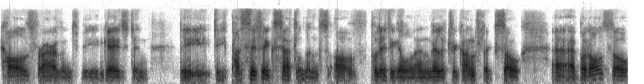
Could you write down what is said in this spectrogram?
calls for Ireland to be engaged in the, the Pacific settlements of political and military conflicts. So, uh, but also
